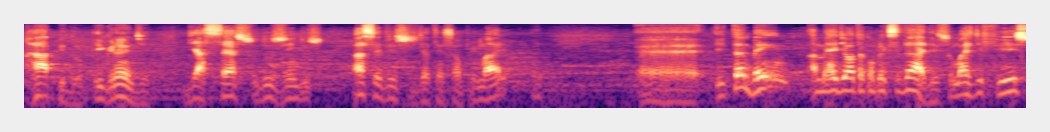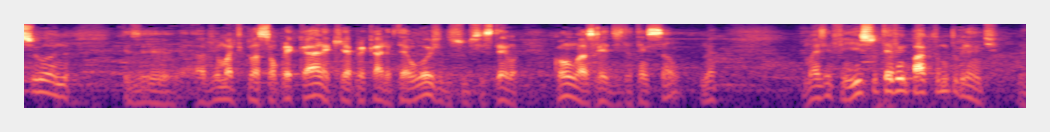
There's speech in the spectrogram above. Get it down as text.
rápido e grande de acesso dos índios a serviços de atenção primária, É, e também a média e alta complexidade, isso mais difícil, quer dizer, havia uma articulação precária, que é precária até hoje, do subsistema com as redes de atenção, né? mas enfim, isso teve um impacto muito grande, né?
